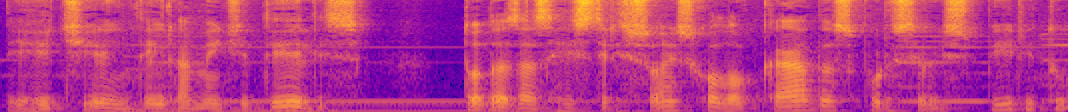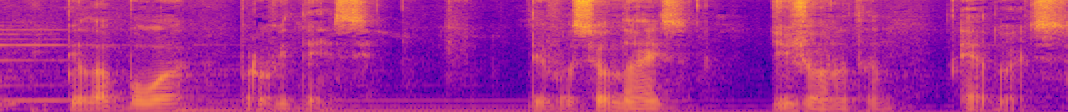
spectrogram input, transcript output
e retira inteiramente deles todas as restrições colocadas por seu espírito e pela boa providência. Devocionais de Jonathan Edwards.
